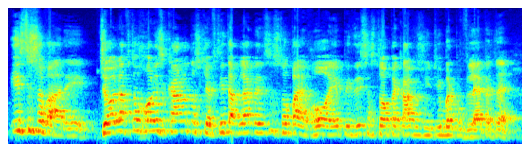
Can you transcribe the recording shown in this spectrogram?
Είστε σοβαροί. Και όλο αυτό χωρίς καν να το σκεφτείτε απλά επειδή σας το είπα εγώ ή επειδή σας το είπε κάποιος YouTuber που βλέπετε.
